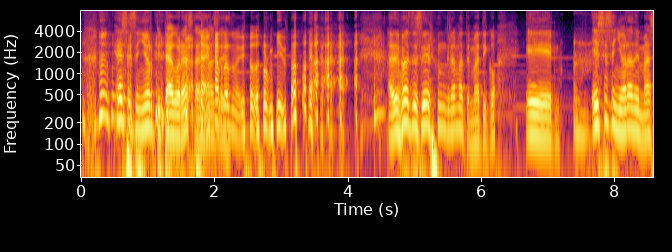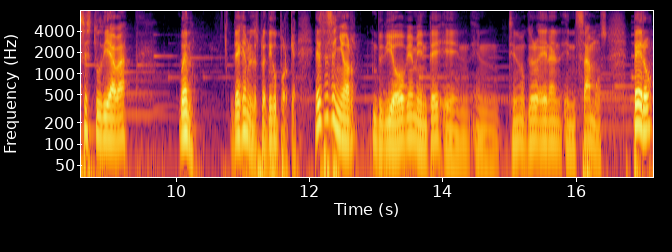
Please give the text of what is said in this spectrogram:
Ese señor Pitágoras, además. De... medio dormido. además de ser un gran matemático, eh, ese señor además estudiaba bueno, déjenme les platico por qué. Este señor vivió obviamente en, en si no me acuerdo, eran en Samos, pero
